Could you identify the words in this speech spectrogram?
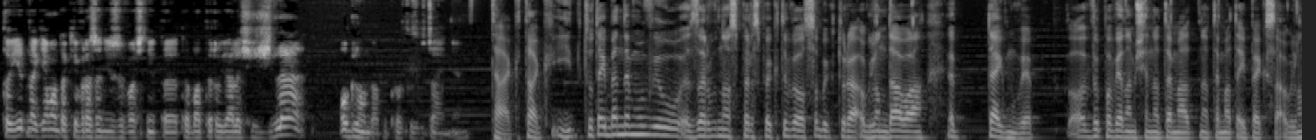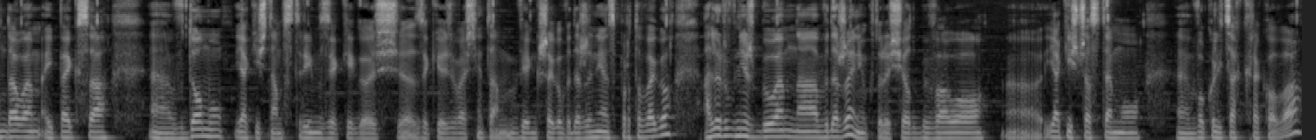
to jednak ja mam takie wrażenie, że właśnie te, te Battle Royale się źle ogląda po prostu zwyczajnie. Tak, tak. I tutaj będę mówił zarówno z perspektywy osoby, która oglądała, tak jak mówię, wypowiadam się na temat, na temat Apexa. Oglądałem Apexa e, w domu, jakiś tam stream z jakiegoś, z jakiegoś właśnie tam większego wydarzenia sportowego, ale również byłem na wydarzeniu, które się odbywało e, jakiś czas temu e, w okolicach Krakowa.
